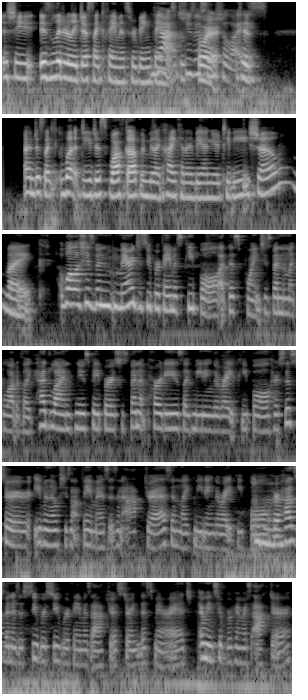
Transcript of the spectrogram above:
is she is literally just like famous for being famous. Yeah, she's a socialite. Because I'm just like, what? Do you just walk up and be like, "Hi, can I be on your TV show?" Like, Well, she's been married to super famous people at this point. She's been in like a lot of like headlines, newspapers. She's been at parties, like meeting the right people. Her sister, even though she's not famous, is an actress and like meeting the right people. Mhm. Her husband is a super, super famous actress during this marriage. I mean, super famous actor.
